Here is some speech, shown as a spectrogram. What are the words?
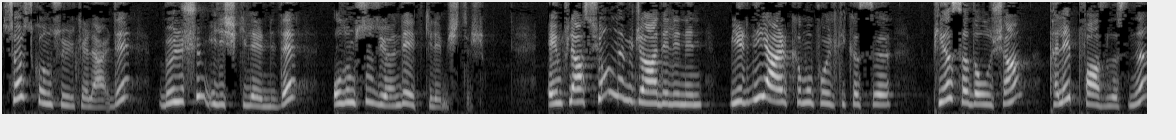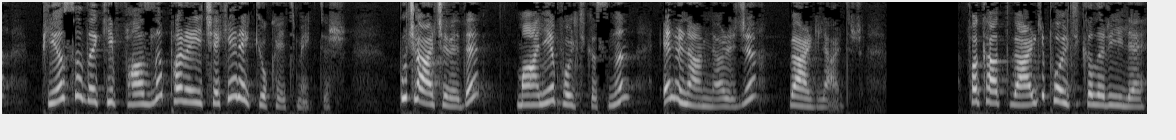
söz konusu ülkelerde bölüşüm ilişkilerini de olumsuz yönde etkilemiştir. Enflasyonla mücadelenin bir diğer kamu politikası piyasada oluşan talep fazlasını piyasadaki fazla parayı çekerek yok etmektir. Bu çerçevede maliye politikasının en önemli aracı vergilerdir. Fakat vergi politikaları ile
